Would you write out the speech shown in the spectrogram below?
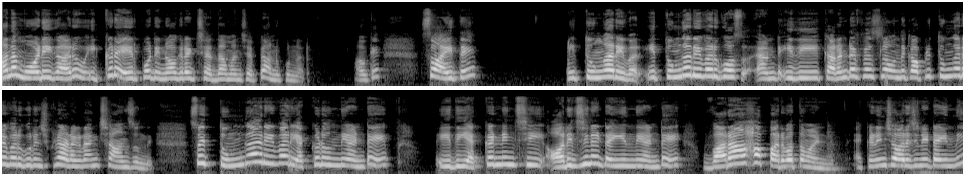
మన మోడీ గారు ఇక్కడ ఎయిర్పోర్ట్ ఇనాగ్రేట్ చేద్దామని చెప్పి అనుకున్నారు. ఓకే సో అయితే ఈ తుంగ రివర్ ఈ తుంగ రివర్ కోసం అంటే ఇది కరెంట్ అఫైర్స్లో ఉంది కాబట్టి తుంగ రివర్ గురించి కూడా అడగడానికి ఛాన్స్ ఉంది. సో ఈ తుంగ రివర్ ఎక్కడ ఉంది అంటే ఇది ఎక్కడి నుంచి ఆరిజినేట్ అయ్యింది అంటే వరాహ పర్వతం అండి. ఎక్కడి నుంచి ఆరిజినేట్ అయింది?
